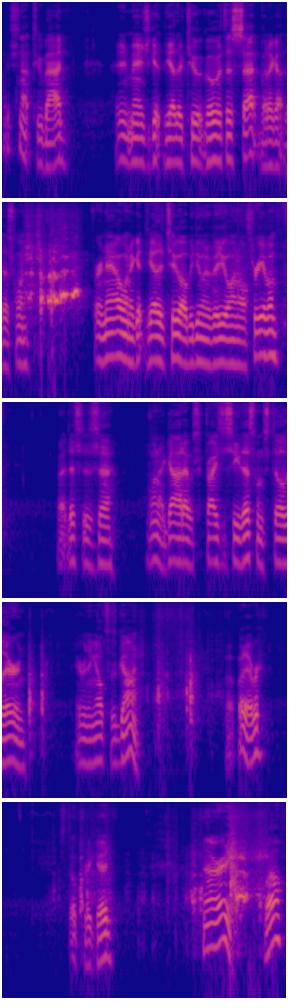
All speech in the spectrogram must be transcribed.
Which is not too bad. I didn't manage to get the other two that go with this set, but I got this one. For now, when I get the other two, I'll be doing a video on all three of them. But this is uh, one I got. I was surprised to see this one still there and everything else is gone. But whatever. Still pretty good. Alrighty. Well,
